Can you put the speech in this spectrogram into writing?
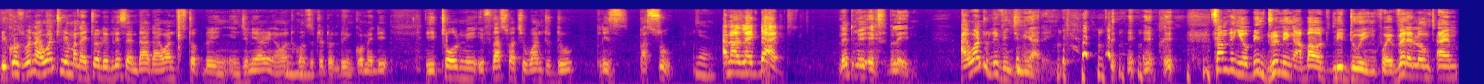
because when I went to him and I told him, listen, dad, I want to stop doing engineering. I want Mm-hmm. to concentrate on doing comedy. He told me, if that's what you want to do, please pursue. Yeah. And I was like, Dad, let me explain. I want to leave engineering. something you've been dreaming about me doing for a very long time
